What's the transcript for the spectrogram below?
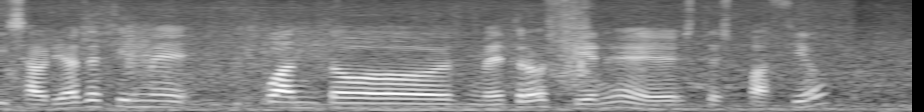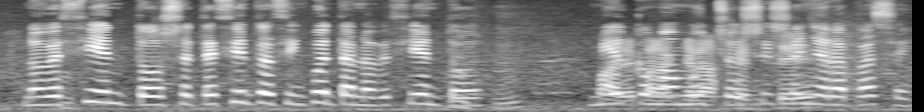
¿Y sabrías decirme cuántos metros tiene este espacio? 900, 750, 900. Ujú. Mil Vale, como mucho, sí gente- señora, pase.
